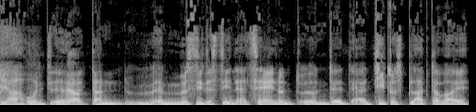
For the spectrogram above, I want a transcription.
Ja, und äh, ja. dann müssen sie das denen erzählen und, und der, der Titus bleibt dabei.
